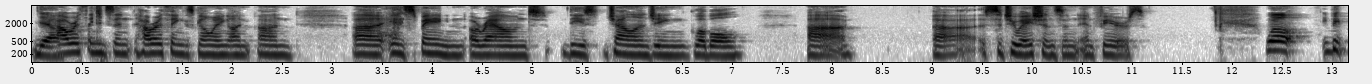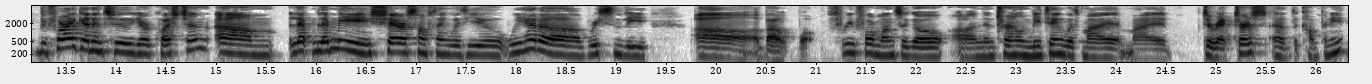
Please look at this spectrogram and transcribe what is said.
Yeah. How are things in, how are things going on, on, uh, in Spain around these challenging global, uh, uh, situations and, and fears? Well, be- before I get into your question, um, let let me share something with you. We had a recently uh, about three four months ago an internal meeting with my my directors at the company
